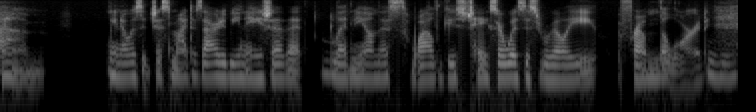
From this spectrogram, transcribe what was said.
um you know, was it just my desire to be in Asia that led me on this wild goose chase, or was this really from the Lord? Mhm.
